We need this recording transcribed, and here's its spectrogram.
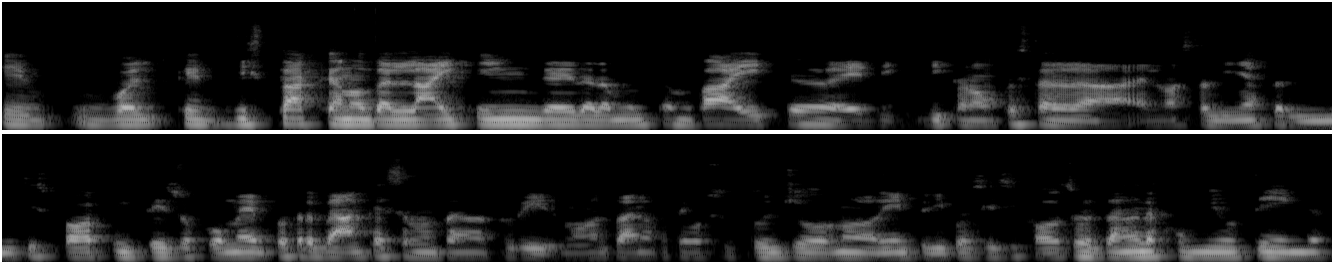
che, vol- che, distaccano dall'hiking e dalla mountain bike e di- dicono questa è la, è la, nostra linea per il multisport, inteso come potrebbe anche essere uno zaino da turismo, uno zaino che tengo tutto il giorno, riempie di qualsiasi cosa, uno zaino da commuting,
